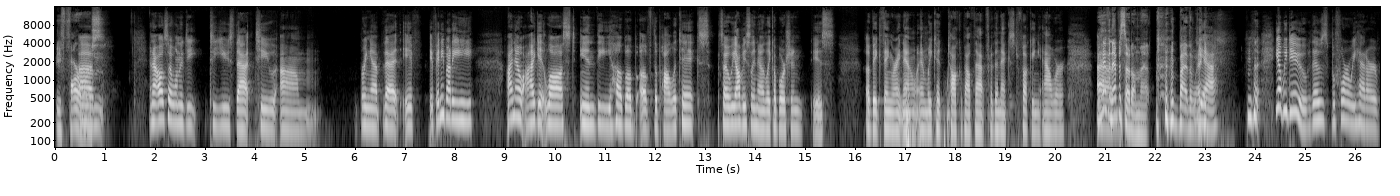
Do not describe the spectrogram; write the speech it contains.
be far worse. Um, and I also wanted to to use that to um, bring up that if if anybody, I know I get lost in the hubbub of the politics. So we obviously know like abortion is a big thing right now, and we could talk about that for the next fucking hour. I have an um, episode on that, by the way. Yeah. yeah, we do. That was before we had our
